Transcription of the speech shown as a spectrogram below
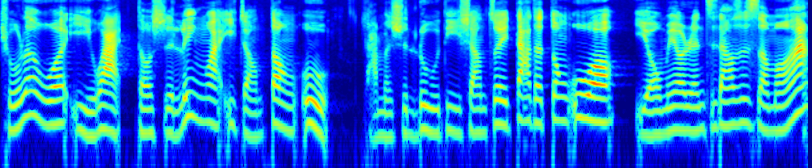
除了我以外，都是另外一种动物，他们是陆地上最大的动物哦。有没有人知道是什么啊？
